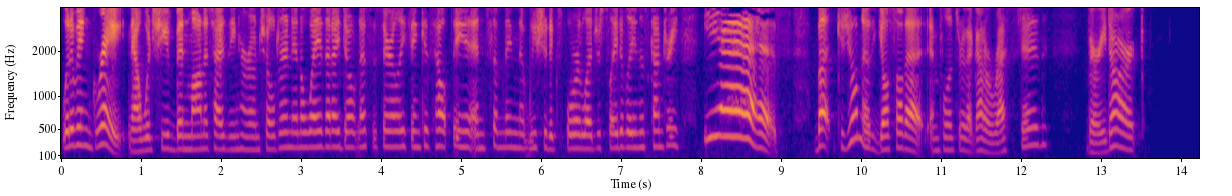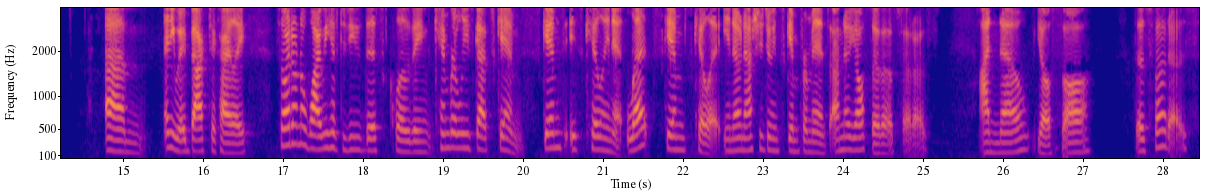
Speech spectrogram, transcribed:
Would have been great. Now, would she have been monetizing her own children in a way that I don't necessarily think is healthy and something that we should explore legislatively in this country? Yes. But cuz y'all know y'all saw that influencer that got arrested? Very dark. Um anyway, back to Kylie. So I don't know why we have to do this clothing. Kimberly's got Skims. Skims is killing it. Let Skims kill it. You know, now she's doing Skim for Men's. I know y'all saw those photos. I know y'all saw those photos.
